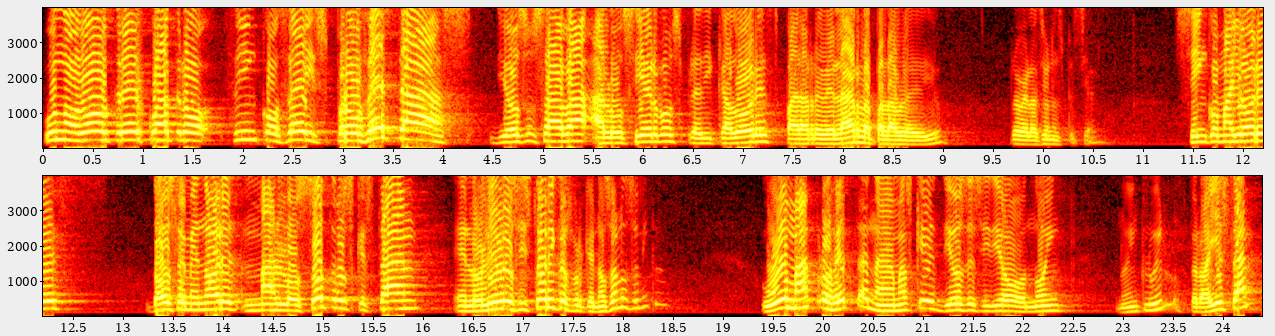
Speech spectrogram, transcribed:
Uno, dos, tres, cuatro, cinco, seis. Profetas. Dios usaba a los siervos predicadores para revelar la palabra de Dios. Revelación especial. Cinco mayores, doce menores, más los otros que están en los libros históricos, porque no son los únicos. Hubo más profetas, nada más que Dios decidió no, no incluirlos, pero ahí están.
